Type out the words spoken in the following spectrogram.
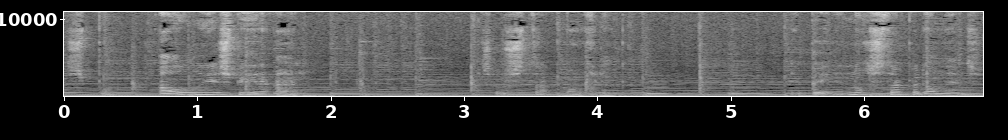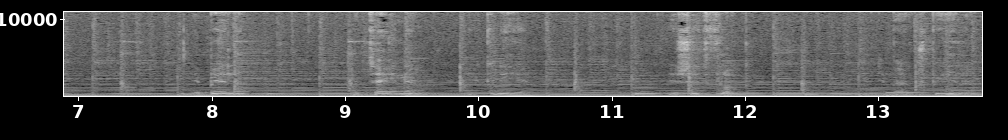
Span al je spieren aan. Zo strak mogelijk. Je benen nog strakker dan net. Je billen, je tenen, je knieën. Je zitvlak. Je buikspieren.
